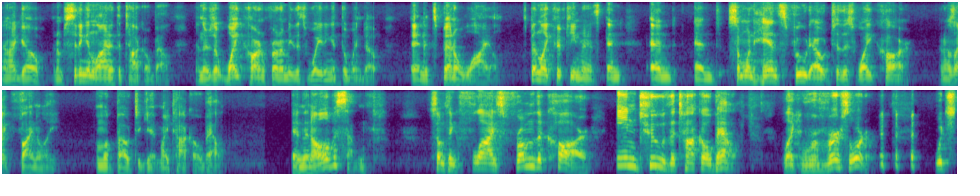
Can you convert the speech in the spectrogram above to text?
and I go and I'm sitting in line at the Taco Bell, and there's a white car in front of me that's waiting at the window, and it's been a while. It's been like 15 minutes, and and and someone hands food out to this white car, and I was like, finally, I'm about to get my Taco Bell, and then all of a sudden, something flies from the car into the Taco Bell, like reverse order, which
